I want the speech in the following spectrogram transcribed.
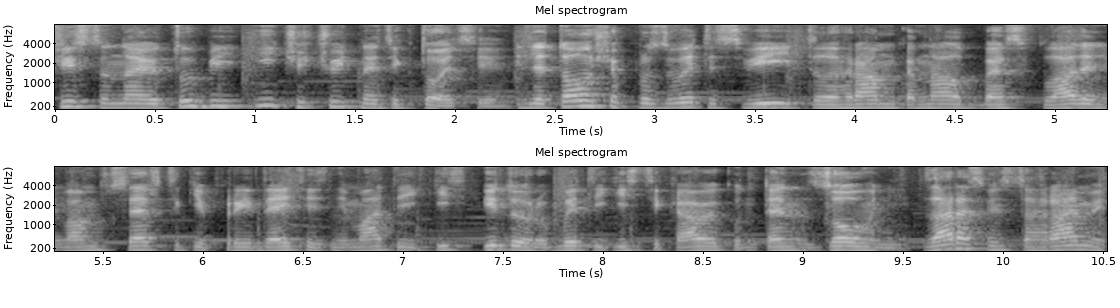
Чисто на Ютубі і чуть-чуть на Тіктоці. І для того, щоб розвити свій телеграм-канал без вкладень, вам все ж таки прийдеться знімати якісь відео, робити якийсь цікавий контент ззовні. Зараз в інстаграмі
